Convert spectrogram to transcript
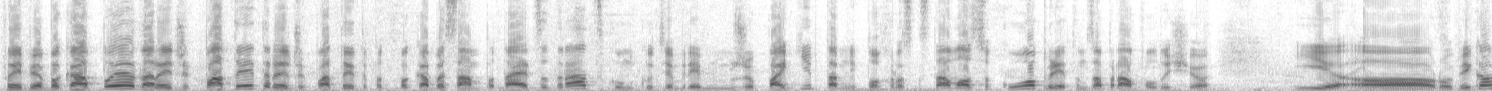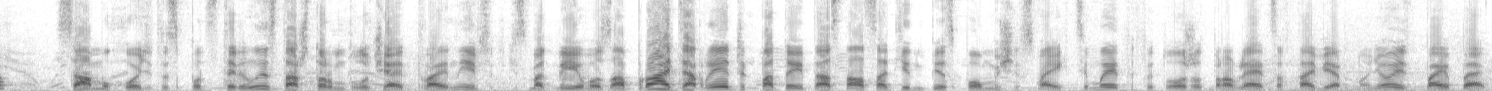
Фэби БКБ, на Рейджик Потейто, Рейджик Потейто под БКБ сам пытается драться. Кунку тем временем уже погиб, там неплохо раскастовался Куо, при этом забрал пол еще и э, Рубика. Сам уходит из-под стрелы, Starstorm получает двойные, все-таки смогли его забрать. А Raging Potato остался один без помощи своих тиммейтов и тоже отправляется в таверну. У него есть байбек.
